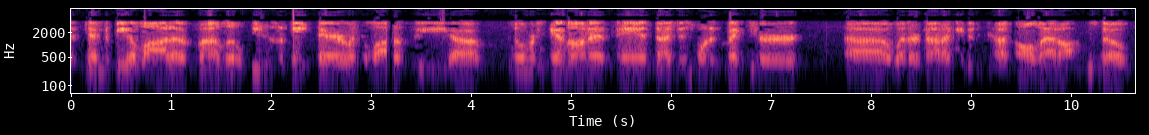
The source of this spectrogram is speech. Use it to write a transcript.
there tend to be a lot of uh, little pieces of meat there with a lot of the uh, silver skin on it, and I just wanted to make sure uh, whether or not I needed to cut all that off. So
